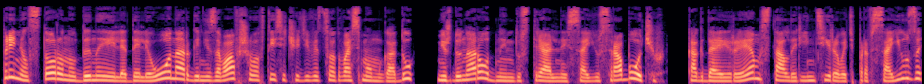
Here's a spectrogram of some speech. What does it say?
принял сторону Денеэля де Леона, организовавшего в 1908 году Международный индустриальный союз рабочих, когда ИРМ стал ориентировать профсоюзы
